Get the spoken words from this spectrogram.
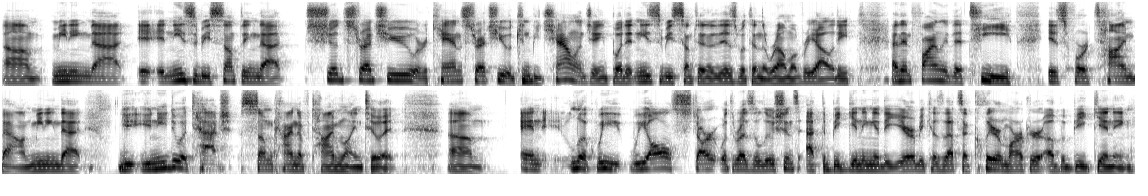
um, meaning that it, it needs to be something that should stretch you or can stretch you. It can be challenging, but it needs to be something that is within the realm of reality. And then finally, the T is for time bound, meaning that you, you need to attach some kind of timeline to it. Um, and look, we we all start with resolutions at the beginning of the year because that's a clear marker of a beginning.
